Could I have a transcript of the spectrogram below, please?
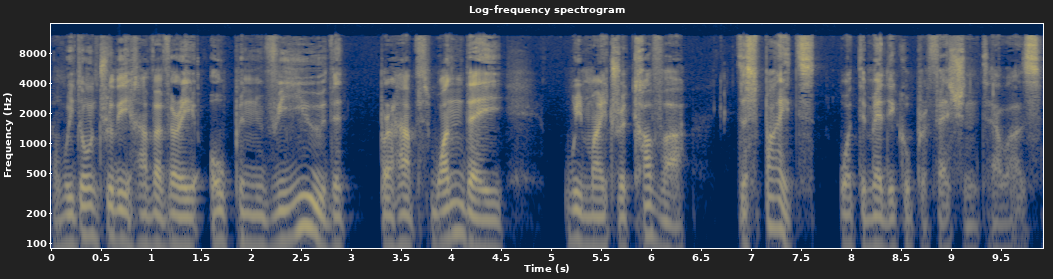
and we don't really have a very open view that perhaps one day we might recover despite what the medical profession tell us.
